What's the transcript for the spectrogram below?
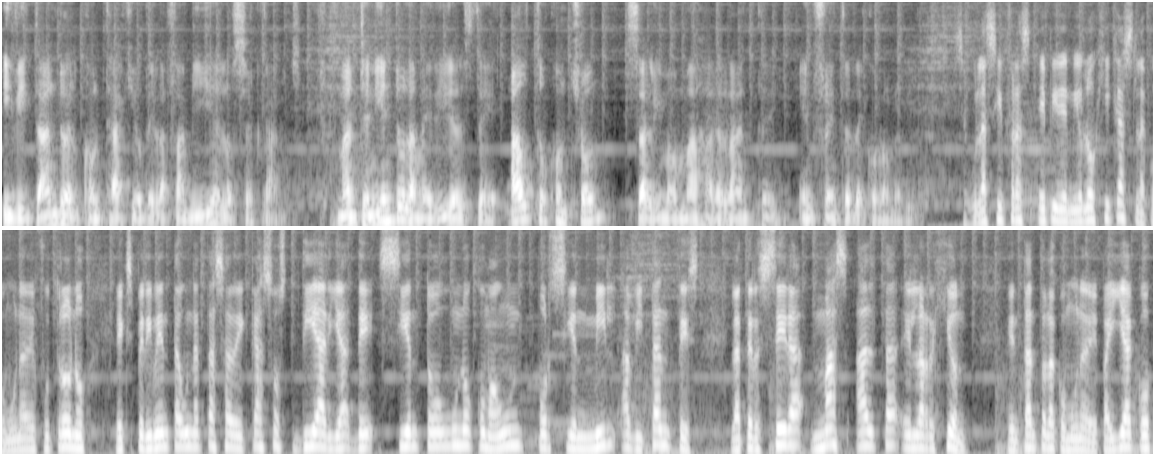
evitando el contagio de la familia y los cercanos. Manteniendo las medidas de autocontrol, salimos más adelante en frente del coronavirus. Según las cifras epidemiológicas, la comuna de Futrono experimenta una tasa de casos diaria de 101,1 por 100.000 habitantes, la tercera más alta en la región. En tanto, la comuna de Payaco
